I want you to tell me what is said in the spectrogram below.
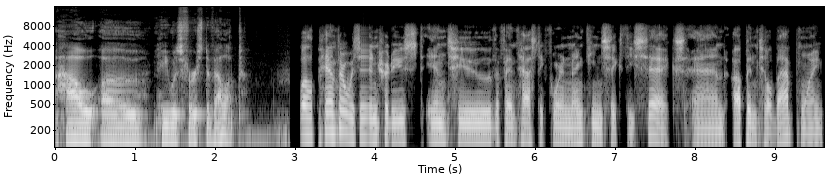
how uh, he was first developed. Well, Panther was introduced into the Fantastic Four in 1966, and up until that point,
